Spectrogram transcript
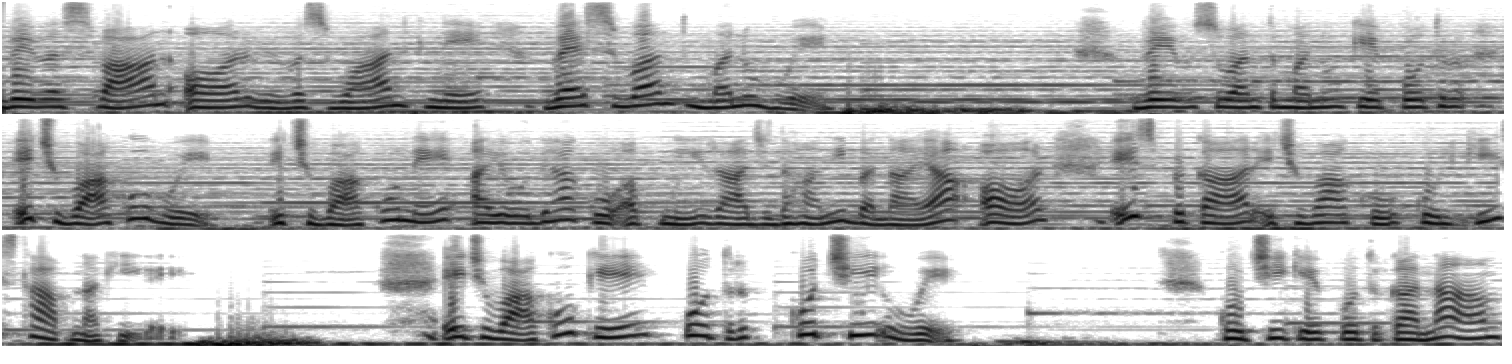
विवस्वान और विवस्वान ने वैश्वंत मनु हुए। वेवस्वंत मनु के पुत्र इच्छवाकु हुए। इच्छवाकु ने अयोध्या को अपनी राजधानी बनाया और इस प्रकार इच्छवाकु कुल की स्थापना की गई। इच्छवाकु के पुत्र कुची हुए। कुची के पुत्र का नाम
